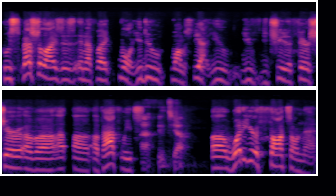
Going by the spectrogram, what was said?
who specializes in athletic well you do well yeah you you you treated a fair share of uh, uh of athletes athletes yeah uh what are your thoughts on that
